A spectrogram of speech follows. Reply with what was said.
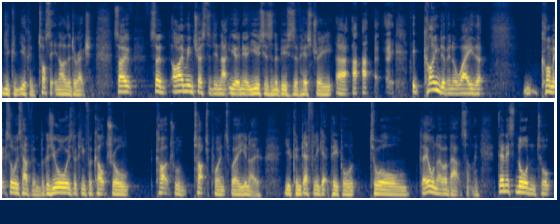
you can you can toss it in either direction. So. So I'm interested in that you know, uses and abuses of history, uh, uh, uh, it kind of in a way that comics always have them because you're always looking for cultural cultural touch points where you know you can definitely get people to all they all know about something. Denis Norden talked,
